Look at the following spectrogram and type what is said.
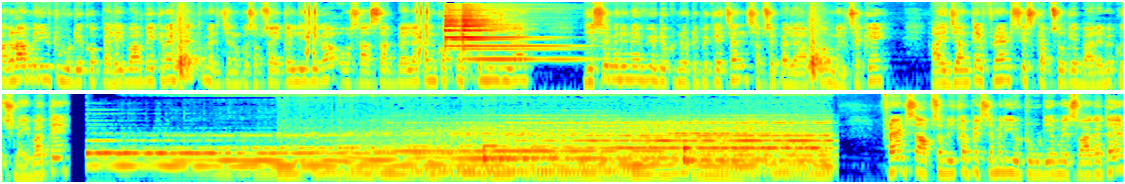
अगर आप मेरी यूट्यूब वीडियो को पहली बार देख रहे हैं तो मेरे चैनल को सब्सक्राइब कर लीजिएगा और साथ साथ बेल आइकन को प्रेस कर लीजिएगा, जिससे मेरी नई वीडियो की नोटिफिकेशन सबसे पहले आपको मिल सके। आइए जानते हैं फ्रेंड्स इस कैप्सूल के बारे में कुछ नई बातें। फ्रेंड्स आप सभी का फिर से मेरी यूट्यूब वीडियो में स्वागत है।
